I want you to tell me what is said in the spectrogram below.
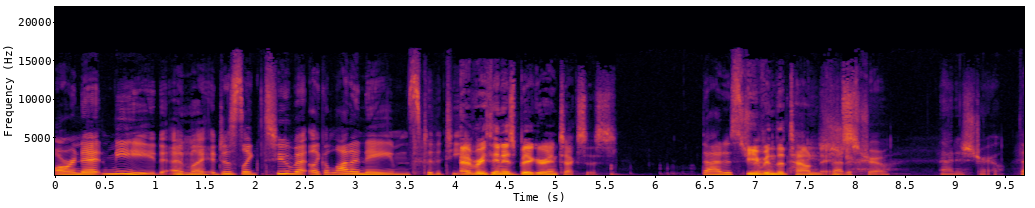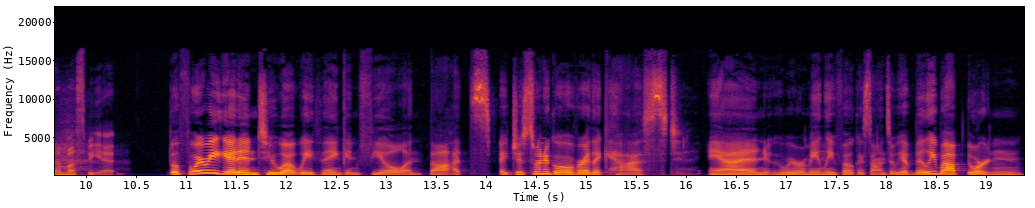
Arnett Mead and like it just like two ma- like a lot of names to the team. Everything is bigger in Texas, that is true. even the town names. that is true. That is true. That must be it. Before we get into what we think and feel and thoughts, I just want to go over the cast and who we were mainly focused on. So we have Billy Bob Thornton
